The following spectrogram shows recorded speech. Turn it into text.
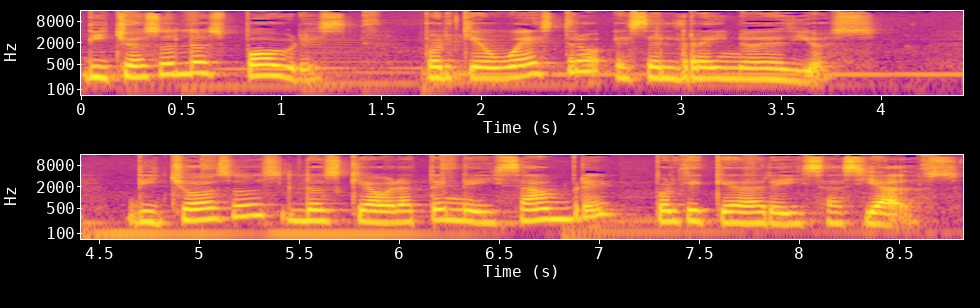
Dichosos los pobres, porque vuestro es el reino de Dios. Dichosos los que ahora tenéis hambre, porque quedaréis saciados.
